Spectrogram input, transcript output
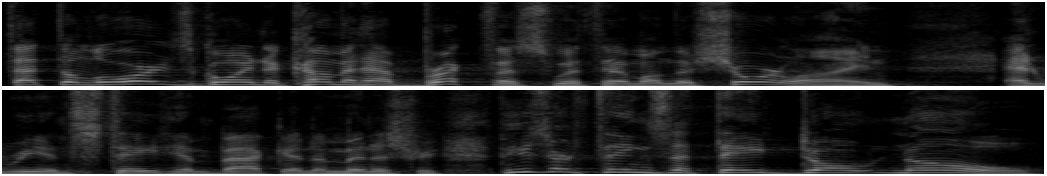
that the Lord's going to come and have breakfast with him on the shoreline and reinstate him back into ministry. These are things that they don't know,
